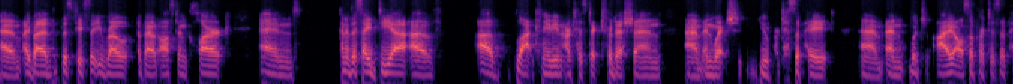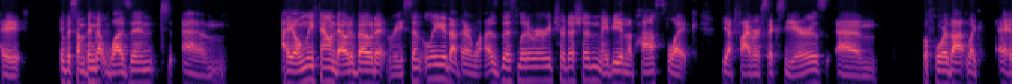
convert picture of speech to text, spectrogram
Um, i read this piece that you wrote about austin clarke and kind of this idea of a black canadian artistic tradition um, in which you participate um, and which i also participate. It was something that wasn't um, i only found out about it recently that there was this literary tradition maybe in the past like yeah five or six years. Um, before that like i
